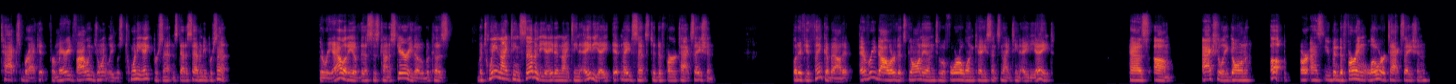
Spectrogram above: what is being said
tax bracket for married filing jointly was 28% instead of 70%. The reality of this is kind of scary though, because between 1978 and 1988, it made sense to defer taxation. But if you think about it, every dollar that's gone into a 401k since 1988 has um, actually gone up, or as you've been deferring lower taxation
